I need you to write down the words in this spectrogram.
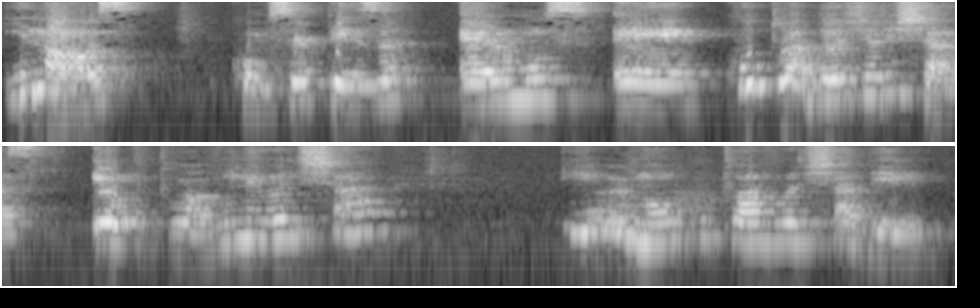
E nós, com certeza, éramos é, cultuadores de orixás. Eu cultuava o meu orixá e o irmão cultuava o orixá dele.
